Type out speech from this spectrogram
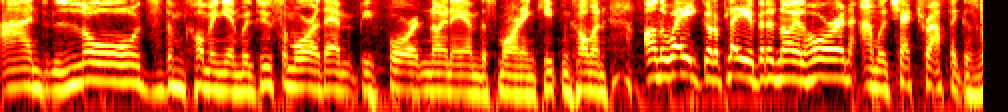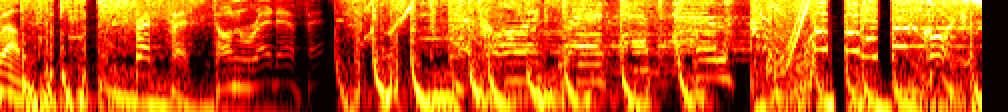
and loads of them coming in. We'll do some more of them before 9 a.m. this morning. Keep them coming. On the way, going to play a bit of Niall Horan and we'll check traffic as well. Breakfast on Red FM. Cork's Red FM. Cork's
